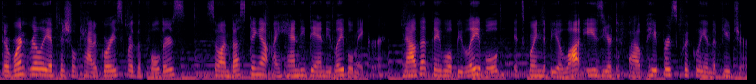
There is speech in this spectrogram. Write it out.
There weren't really official categories for the folders, so I'm busting out my handy dandy label maker. Now that they will be labeled, it's going to be a lot easier to file papers quickly in the future.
